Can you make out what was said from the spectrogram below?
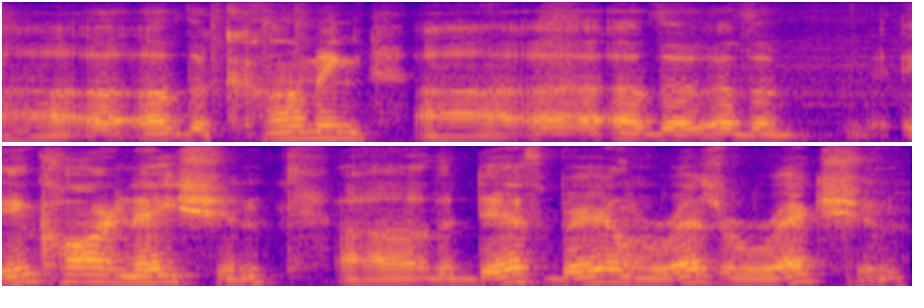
uh, of the coming uh, uh, of the of the incarnation, uh, the death, burial, and resurrection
